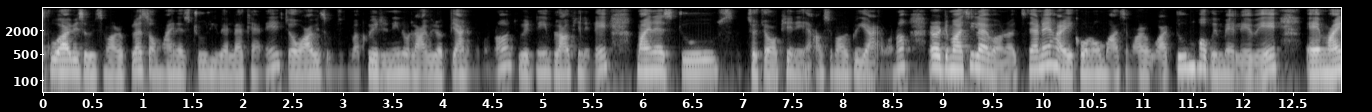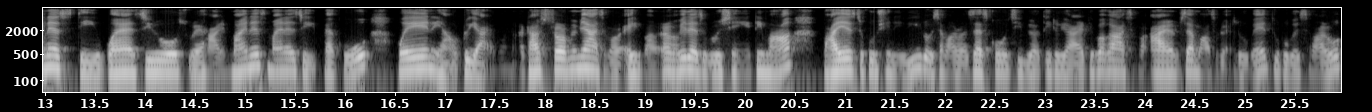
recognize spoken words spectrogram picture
score အားဖြင့်ဆိုပြီးကျွန်တော်တို့ plus or minus 2ဒီပဲလက်ခံတယ်ကြော်သွားပြီဆိုပြီးကျွန်တော် creatinine ကိုလာပြီးတော့ပြနေမှာပေါ့နော် creatinine ဘယ်လောက်ဖြစ်နေလဲ minus 2ကြော်ကြော်ဖြစ်နေအောင်ကျွန်တော်တို့တွေ့ရတယ်ပေါ့နော်အဲ့တော့ဒီမှာကြည့်လိုက်ပါတော့ကျန်တဲ့ဟာတွေအကုန်လုံးမှာကျွန်တော်တို့က2မဟုတ်ပေမဲ့လည်းပဲအဲ minus ဒီ1 0ဆိုတဲ့ဟာတွေ minus minus ဒီဘက်ကိုဝဲနေအောင်တွေ့ရတယ်ပေါ့နော် ဒါတော်တော်များများကျွန်တော်တို့အဲ့ဒီပါအဲ့တော့ဖြစ်တယ်ဆိုလို့ရှိရင်ဒီမှာ bias တခုရှိနေပြီလို့ကျွန်တော်တို့ z score ကြည့်ပြီးတော့သိလို့ရတယ်ဒီဘက်ကကျွန်တော် RMZ မှာဆိုတဲ့အလိုပဲသူလိုပဲကျွန်တော်တို့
